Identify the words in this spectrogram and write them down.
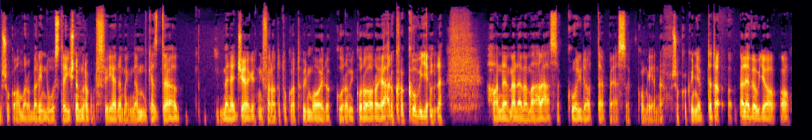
sokkal hamarabb elindulsz te is, nem rakod félre, meg nem kezd el menedzselgetni feladatokat, hogy majd akkor, amikor arra járok, akkor vigyem le hanem eleve már állsz, akkor ideadták, persze, akkor miért ne? Sokkal könnyebb. Tehát a, eleve ugye a, a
